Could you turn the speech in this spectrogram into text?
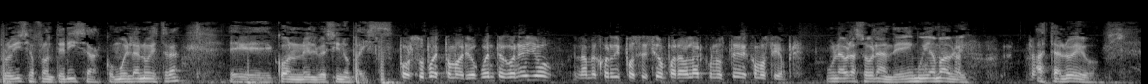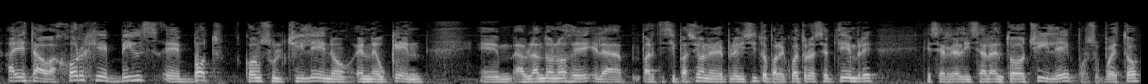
provincia fronteriza como es la nuestra eh, con el vecino país. Por supuesto, Mario, cuente con ello, en la mejor disposición para hablar con ustedes como siempre. Un abrazo grande, ¿eh? muy amable. Hasta luego. Ahí estaba Jorge Bills eh, Bot cónsul chileno en Neuquén, eh, hablándonos de la participación en el plebiscito para el 4 de septiembre, que se realizará en todo Chile, por supuesto,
